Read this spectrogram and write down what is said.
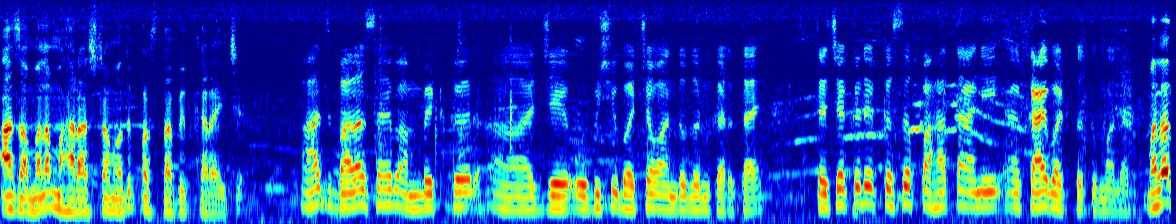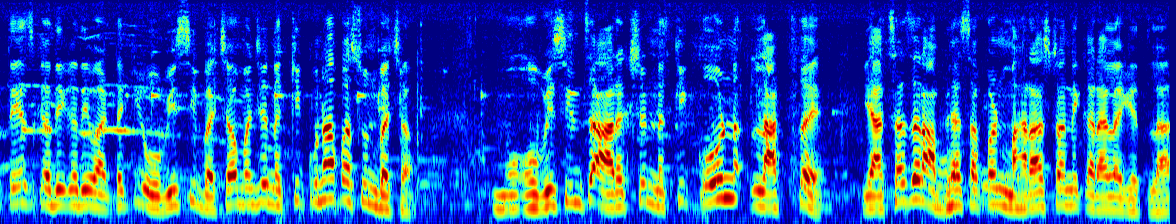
आज आम्हाला महाराष्ट्रामध्ये प्रस्थापित करायची आहे. आज बाळासाहेब आंबेडकर जे ओबीसी बचाव आंदोलन करताय त्याच्याकडे कसं पाहता आणि काय वाटतं तुम्हाला? मला तेच कधी कधी वाटतं की ओबीसी बचाव म्हणजे नक्की कुणापासून बचाव? ओबीसीचं आरक्षण नक्की कोण लाटतंय याचा जर अभ्यास आपण महाराष्ट्राने करायला घेतला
